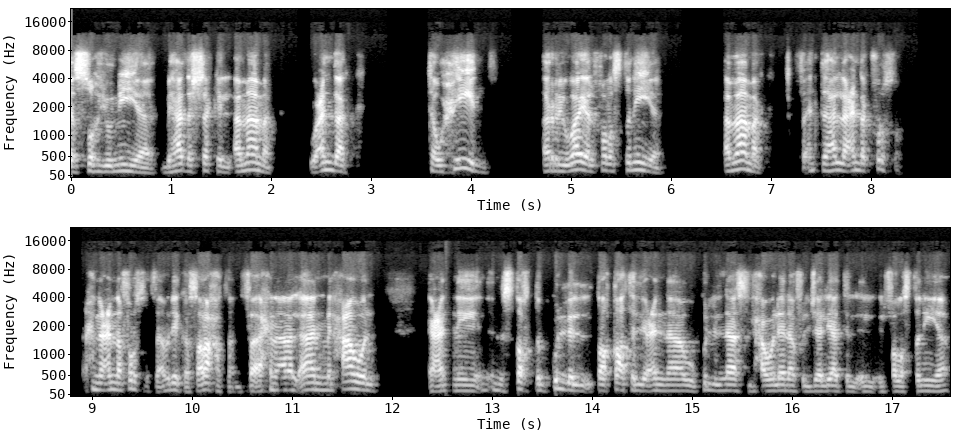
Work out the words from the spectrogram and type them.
الصهيونية بهذا الشكل أمامك وعندك توحيد الرواية الفلسطينية أمامك فأنت هلأ عندك فرصة. إحنا عندنا فرصة في أمريكا صراحة. فإحنا الآن بنحاول يعني نستقطب كل الطاقات اللي عندنا وكل الناس اللي حوالينا في الجاليات الفلسطينية.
